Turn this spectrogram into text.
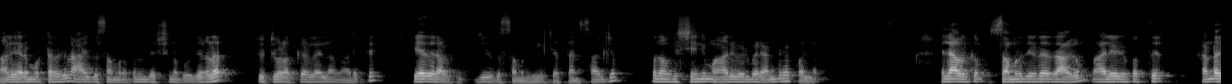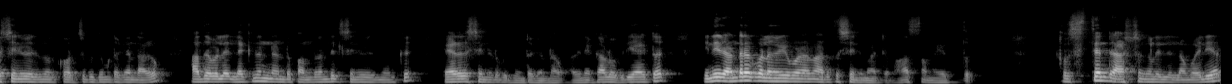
നാളികേരം മുട്ടറകൾ ആയുധ സമർപ്പണം ദക്ഷിണ പൂജകൾ ചുറ്റുവിളക്കുകളെല്ലാം നടത്തി ഏതൊരാൾക്കും ജീവിത സമൃദ്ധിയിലേക്ക് എത്താൻ സാധിക്കും. അപ്പോൾ നമുക്ക് ശനി മാറി വരുമ്പോൾ രണ്ടര കൊല്ലം. എല്ലാവർക്കും സമൃദ്ധിയുടേതാകും. നാലേഴ് പത്ത് കണ്ട ശനി വരുന്നവർക്ക് കുറച്ച് ബുദ്ധിമുട്ടൊക്കെ ഉണ്ടാകും. അതേപോലെ ലഗ്നം രണ്ട് പന്ത്രണ്ടിൽ ശനി വരുന്നവർക്ക് ഏഴര ശനിയുടെ ബുദ്ധിമുട്ടൊക്കെ ഉണ്ടാകും അതിനേക്കാൾ ഉപരിയായിട്ട് ഇനി രണ്ടര കൊല്ലം കഴിയുമ്പോഴാണ് അടുത്ത ശനി മാറ്റം. ആ സമയത്ത് ക്രിസ്ത്യൻ രാഷ്ട്രങ്ങളിലെല്ലാം വലിയ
